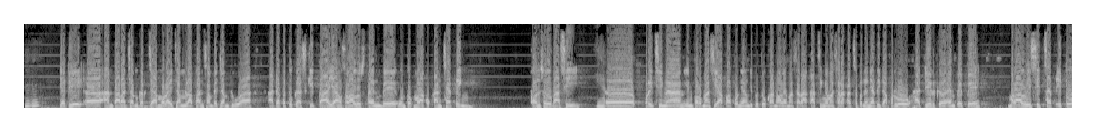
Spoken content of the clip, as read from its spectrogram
Hmm. Jadi eh, antara jam kerja mulai jam 8 sampai jam 2, ada petugas kita yang selalu standby untuk melakukan chatting, konsultasi ya. eh, perizinan, informasi apa pun yang dibutuhkan oleh masyarakat, sehingga masyarakat sebenarnya tidak perlu hadir ke MPP melalui sitset itu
